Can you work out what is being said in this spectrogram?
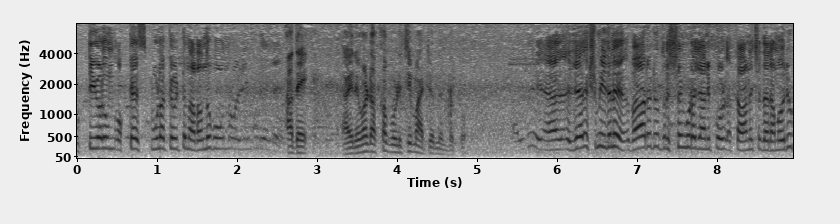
കുട്ടികളും ഒക്കെ സ്കൂളൊക്കെ വിട്ട് നടന്നു പോകുന്ന വഴി കൂടിയല്ലേ? അതെ. അതിനുകൊണ്ടൊക്കെ പൊളിച്ച് മാറ്റുന്നുണ്ട് ഇപ്പോൾ ജയലക്ഷ്മി ഇതിൽ വേറൊരു ദൃശ്യം കൂടെ ഞാനിപ്പോൾ കാണിച്ചു തരാം. ഒരു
